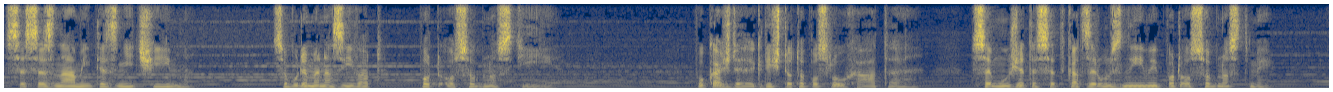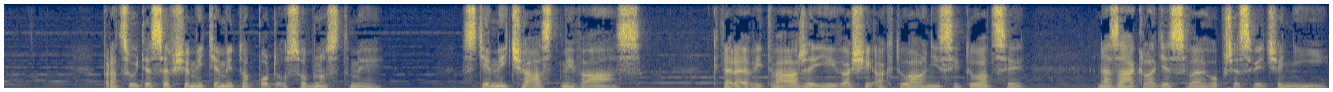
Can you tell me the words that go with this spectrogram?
se seznámíte s ničím, co budeme nazývat podosobností. Pokaždé, když toto posloucháte, se můžete setkat s různými podosobnostmi. Pracujte se všemi těmito podosobnostmi, s těmi částmi vás, které vytvářejí vaši aktuální situaci na základě svého přesvědčení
